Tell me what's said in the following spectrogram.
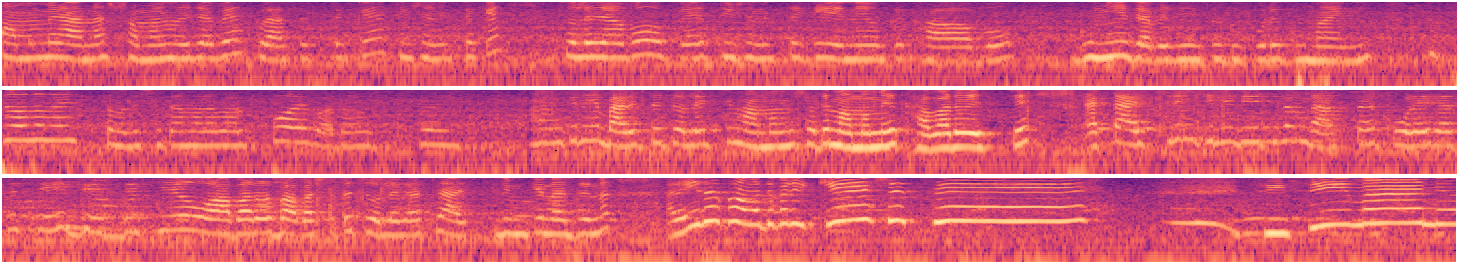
মামামের রান্নার সময় হয়ে যাবে ক্লাসের থেকে, টিউশনির থেকে। চলে যাব ওকে টিউশনির থেকে এনে ওকে খাওয়াবো। ঘুমিয়ে যাবে যেহেতু দুপুরে, ঘুমায়নি। তো চলো গাইস তোমাদের সাথে আমার আবার পরে কথা হচ্ছে। মামাকে নিয়ে বাড়িতে চলে এসেছি। মামামের সাথে মামামের খাবারও এসছে। একটা আইসক্রিম কিনে দিয়েছিলাম, রাস্তায় পড়ে গেছে। সেই জেদ দেখিয়ে ও আবার ওর বাবার সাথে চলে গেছে আইসক্রিম কেনার জন্য। আর এই দেখো, আমাদের বাড়ি কে এসেছে? সিসি মানু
